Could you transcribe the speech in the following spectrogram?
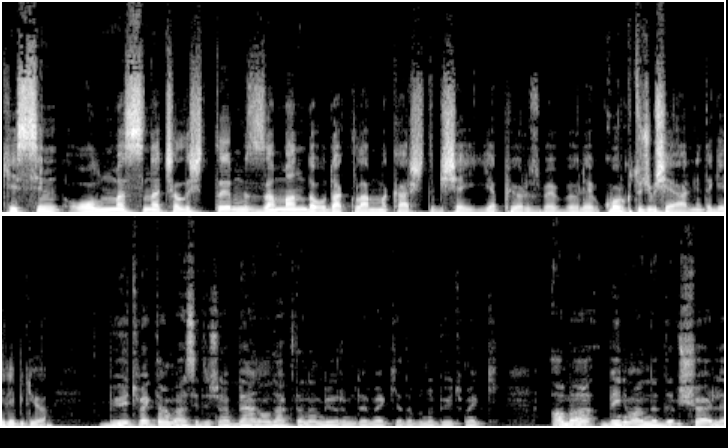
kesin olmasına çalıştığımız zaman da odaklanma karşıtı bir şey yapıyoruz ve böyle korkutucu bir şey haline de gelebiliyor. Büyütmekten bahsediyorsun. Ben odaklanamıyorum demek ya da bunu büyütmek ama Hı. benim anladığım şöyle,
